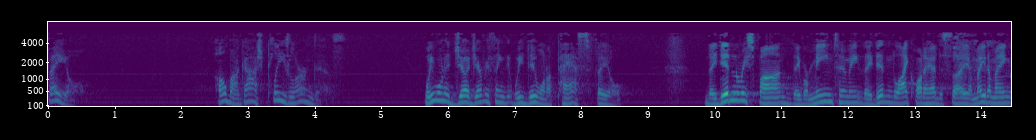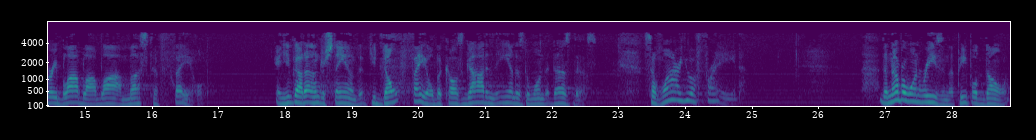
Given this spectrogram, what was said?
fail. Oh my gosh, please learn this. We want to judge everything that we do on a pass fail. They didn't respond. They were mean to me. They didn't like what I had to say. I made them angry, blah, blah, blah. I must have failed. And you've got to understand that you don't fail because God, in the end, is the one that does this. So why are you afraid? The number one reason that people don't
